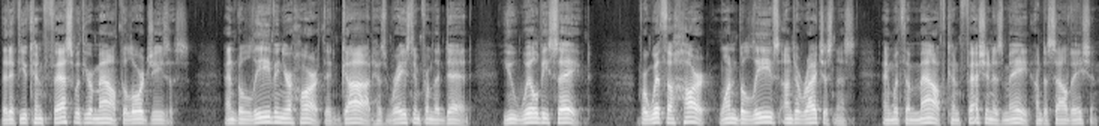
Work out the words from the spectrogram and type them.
That if you confess with your mouth the Lord Jesus and believe in your heart that God has raised him from the dead, you will be saved. For with the heart one believes unto righteousness, and with the mouth confession is made unto salvation.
